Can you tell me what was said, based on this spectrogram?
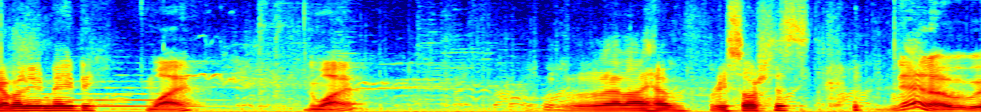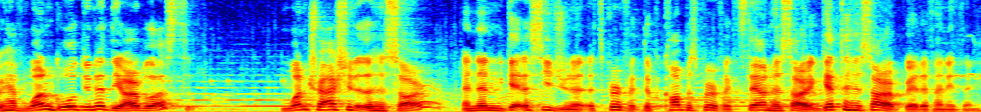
Cavalier maybe. Why? Why? Well, I have resources. Yeah, no, we have one gold unit, the Arbalest, one trash unit, the Hussar, and then get a siege unit. It's perfect. The comp is perfect. Stay on Hussar. Get the Hussar upgrade, if anything.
